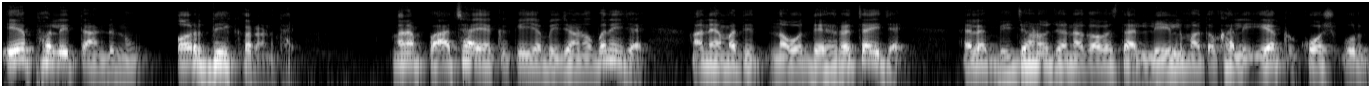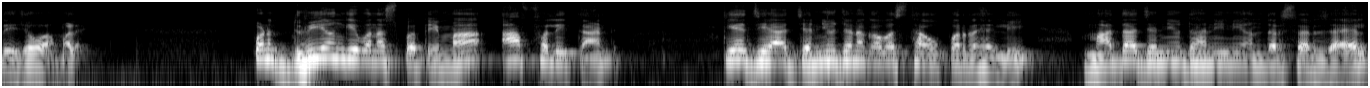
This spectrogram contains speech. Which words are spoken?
એ ફલિતાંડનું અર્ધીકરણ થાય. અને પાછા એકકીય બીજાણુ બની જાય અને એમાંથી નવો દેહ રચાઈ જાય. એટલે બીજાણુજનક અવસ્થા લીલમાં તો ખાલી એક કોષ પૂરતી જોવા મળે. પણ દ્વિઅંગી વનસ્પતિમાં આ ફલિતાંડ કે જે આ જન્યુજનક અવસ્થા ઉપર રહેલી માદા જન્યુધાનીની અંદર સર્જાયેલ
